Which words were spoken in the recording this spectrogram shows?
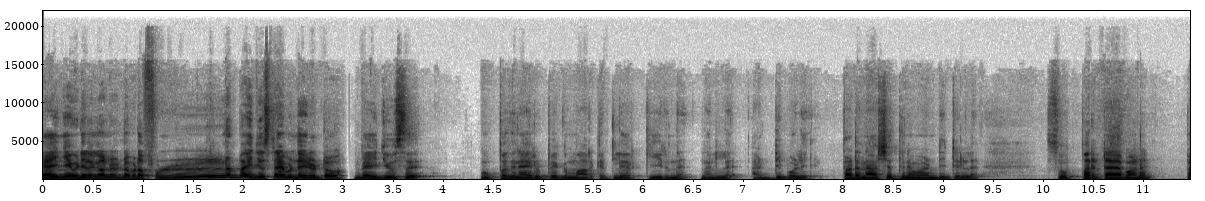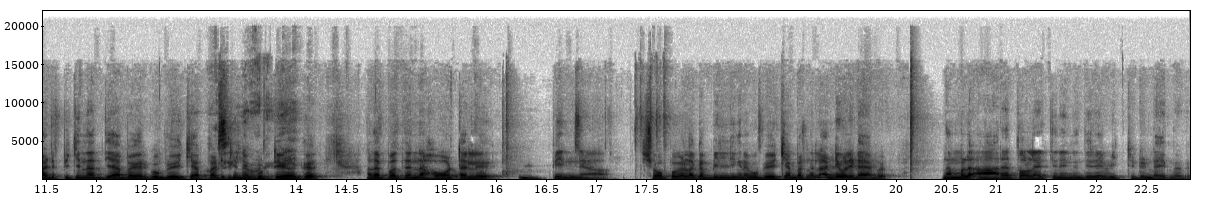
കഴിഞ്ഞ വീഡിയോ കണ്ടിട്ടുണ്ട് ഇവിടെ ഫുള്ള് ബൈജൂസ് ടാബ് ഉണ്ടായിരുന്നു കേട്ടോ. ബൈജൂസ് മുപ്പതിനായിരം റുപ്യക്ക് മാർക്കറ്റിൽ ഇറക്കിയിരുന്ന നല്ല അടിപൊളി പഠനാവശ്യത്തിന് വേണ്ടിയിട്ടുള്ള സൂപ്പർ ടാബാണ് പഠിപ്പിക്കുന്ന അധ്യാപകർക്ക് ഉപയോഗിക്കുക പഠിക്കുന്ന കുട്ടികൾക്ക്. അതേപോലെ തന്നെ ഹോട്ടൽ പിന്നെ ഷോപ്പുകളിലൊക്കെ ബില്ലിങ്ങിനൊക്കെ ഉപയോഗിക്കാൻ പറ്റുന്ന നല്ല അടിപൊളി ടാബ്. നമ്മൾ ആറ് തൊള്ളായിരത്തിനെതിരെ വിറ്റിട്ടുണ്ടായിരുന്നത്.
